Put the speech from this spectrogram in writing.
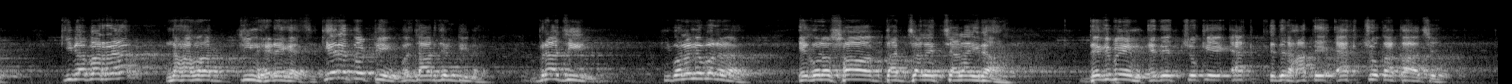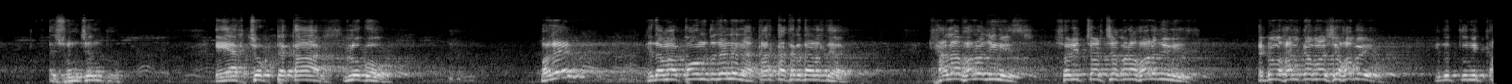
কি ব্যাপাররা না, আমার টিম হেরে গেছে। কে রে তোর টিম বলছে, আর্জেন্টিনা, ব্রাজিল। কি বলে না বলে না? এগুলো সব দাজ্জালের চালাইরা। দেখবেন, এদের চোখে এক, এদের হাতে এক চোখ আঁকা আছে। শুনছেন তো? এই এক চোখটা কার লোগো? বলেন? কিন্তু আমার কম তো জানে না, কার কাছে দাঁড়াতে হয়? খেলা ভালো জিনিস শরীর চর্চা করা ভালো জিনিস, একটু হালকা বয়সে হবে, কিন্তু তুমি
